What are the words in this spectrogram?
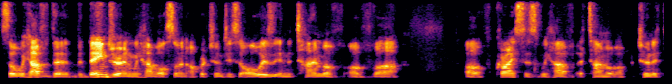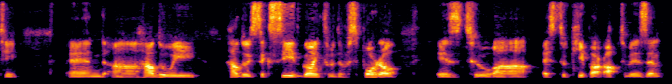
So we have the, the danger and we have also an opportunity. So always in the time of, of, uh, of crisis, we have a time of opportunity. And uh, how do we how do we succeed going through this portal is to uh, is to keep our optimism,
